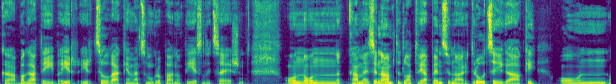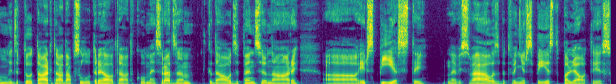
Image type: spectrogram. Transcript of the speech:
kā, bagātība ir, ir cilvēkiem vecuma grupā no 50 līdz 60. Un, un kā mēs zinām, tad Latvijā pensionāri ir trūcīgāki Un, un līdz ar to tā ir tāda absolūta realitāte, ko mēs redzam, ka daudzi pensionāri uh, ir spiesti, nevis vēlas, bet viņi ir spiesti paļauties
